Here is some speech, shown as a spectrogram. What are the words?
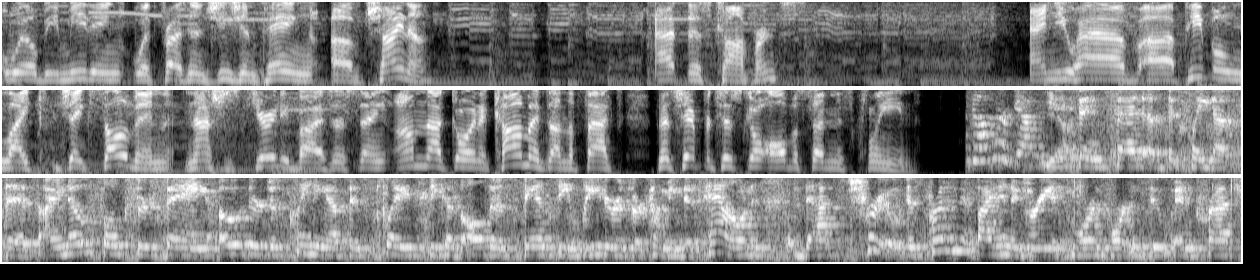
will be meeting with President Xi Jinping of China at this conference. And you have uh, people like Jake Sullivan, National Security Advisor, saying, I'm not going to comment on the fact that San Francisco all of a sudden is clean. Governor Gavin yeah. Newsom said of the cleanup this. I know folks are saying, oh, they're just cleaning up this place because all those fancy leaders are coming to town. That's true. Does President Biden agree it's more important to impress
